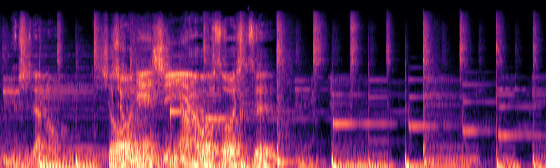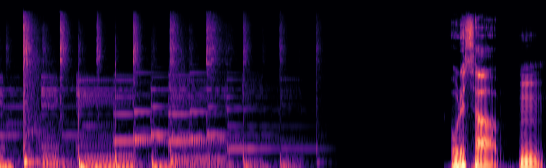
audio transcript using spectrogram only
吉田の少年深夜放送室。俺さうん。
